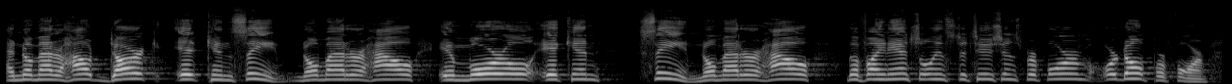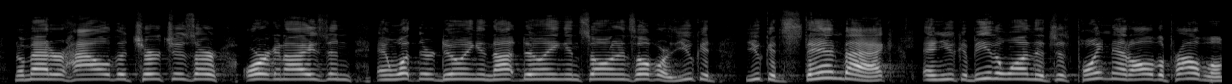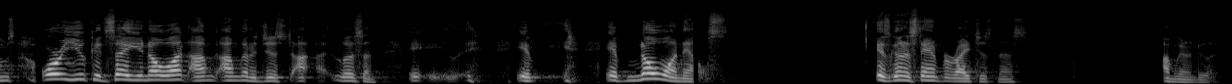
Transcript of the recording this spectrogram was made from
And no matter how dark it can seem, no matter how immoral it can seem, no matter how the financial institutions perform or don't perform, no matter how the churches are organized and, and what they're doing and not doing, and so on and so forth. You could, you could stand back and you could be the one that's just pointing at all the problems, or you could say, you know what, I'm, I'm going to just, listen, if, if no one else is going to stand for righteousness, I'm going to do it.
